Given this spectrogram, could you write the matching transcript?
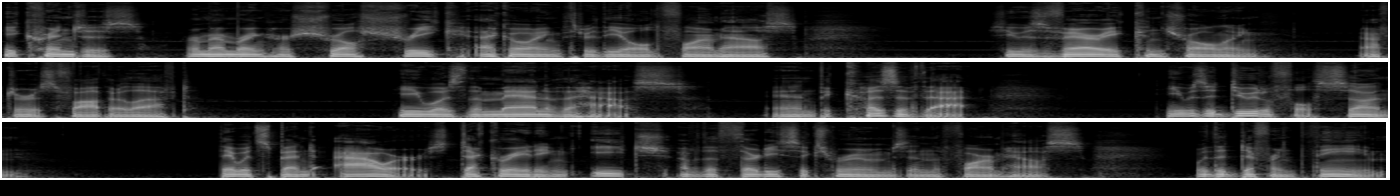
He cringes, remembering her shrill shriek echoing through the old farmhouse. She was very controlling after his father left. He was the man of the house, and because of that, he was a dutiful son. They would spend hours decorating each of the 36 rooms in the farmhouse with a different theme.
